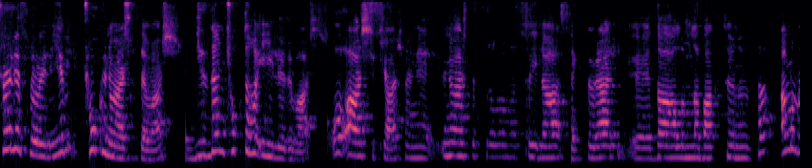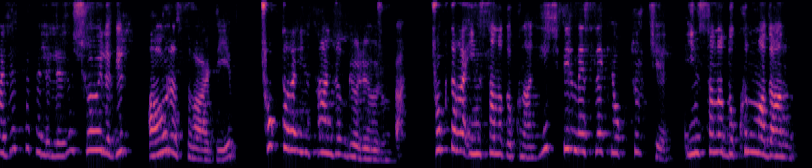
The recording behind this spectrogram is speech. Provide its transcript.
Şöyle söyleyeyim, çok üniversite var. Bizden çok daha iyileri var. O aşikar. Hani üniversite sıralamasıyla, sektörel e, dağılımla baktığınızda. Ama Hacettepe'lilerin şöyle bir aurası var diyeyim. Çok daha insancıl görüyorum ben çok daha insana dokunan hiçbir meslek yoktur ki insana dokunmadan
